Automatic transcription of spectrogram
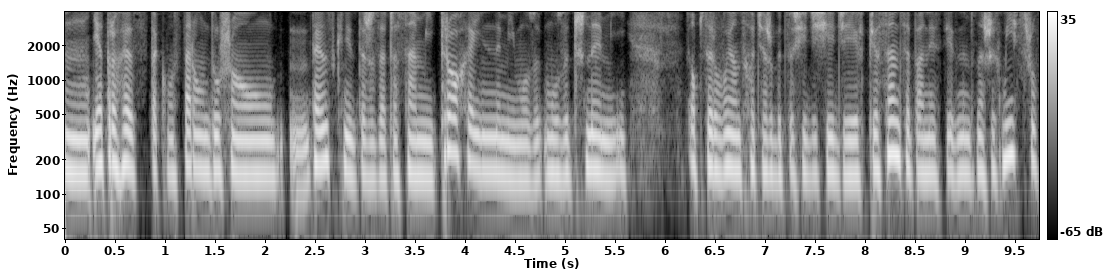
Mm, ja trochę z taką starą duszą mm, tęsknię też za czasami trochę innymi muzy muzycznymi. Obserwując chociażby, co się dzisiaj dzieje w piosence, pan jest jednym z naszych mistrzów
